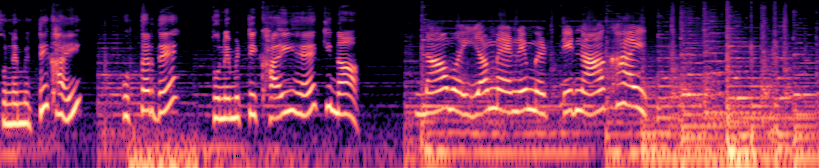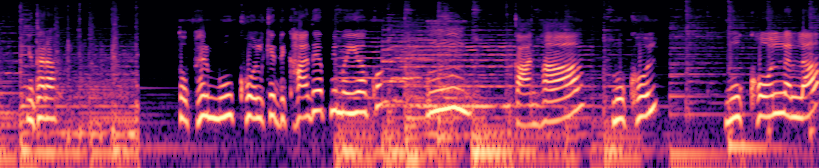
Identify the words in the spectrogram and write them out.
तूने मिट्टी खाई? उत्तर दे तूने मिट्टी खाई है कि ना? ना भैया मैंने मिट्टी ना खाई। इधर आ। तो फिर मुँह खोल के दिखा दे अपनी मैया को। हम्म, कान्हा मुँह खोल। मुँह खोल लल्ला।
